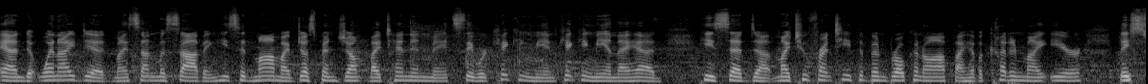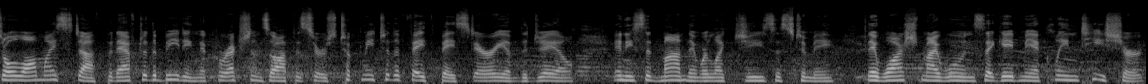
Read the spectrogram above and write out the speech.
And when I did, my son was sobbing. He said, Mom, I've just been jumped by 10 inmates. They were kicking me and kicking me in the head. He said, uh, My two front teeth have been broken off. I have a cut in my ear. They stole all my stuff. But after the beating, the corrections officers took me to the faith based area of the jail. And he said, Mom, they were like Jesus to me. They washed my wounds. They gave me a clean t shirt.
